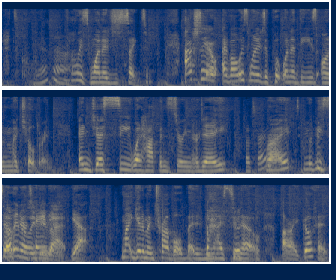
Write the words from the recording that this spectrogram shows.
That's cool. Yeah. I've always wanted just like to. Actually, I- I've always wanted to put one of these on my children and just see what happens during their day. That's right. Right? You it would be so entertaining. that. Yeah. Might get them in trouble, but it'd be nice to know. All right, go ahead.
